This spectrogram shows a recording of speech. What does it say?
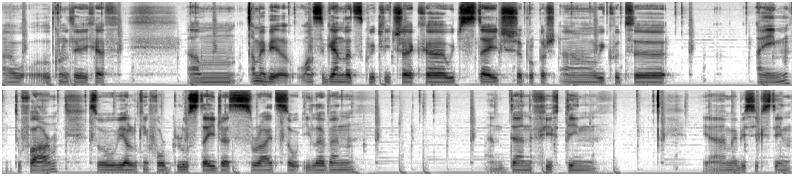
Uh, currently I have. Um, maybe uh, once again, let's quickly check uh, which stage uh, proper uh, we could aim to farm. So we are looking for blue stages right? So 11 and then 15 yeah maybe 16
